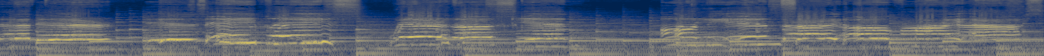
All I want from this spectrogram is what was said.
that there is a place where the skin on the inside of my ass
